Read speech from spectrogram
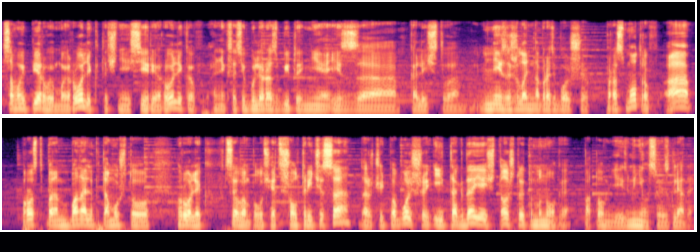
Самый первый мой ролик, точнее серия роликов, они, кстати, были разбиты не из-за количества, не из-за желания набрать больше просмотров, а просто банально потому, что ролик в целом, получается, шел 3 часа, даже чуть побольше, и тогда я считал, что это много. Потом я изменил свои взгляды.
